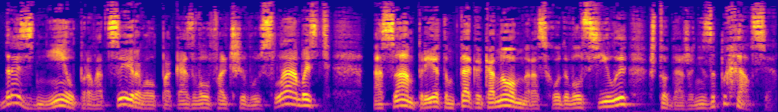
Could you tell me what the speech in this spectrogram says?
Дразнил, провоцировал, показывал фальшивую слабость, а сам при этом так экономно расходовал силы, что даже не запыхался.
